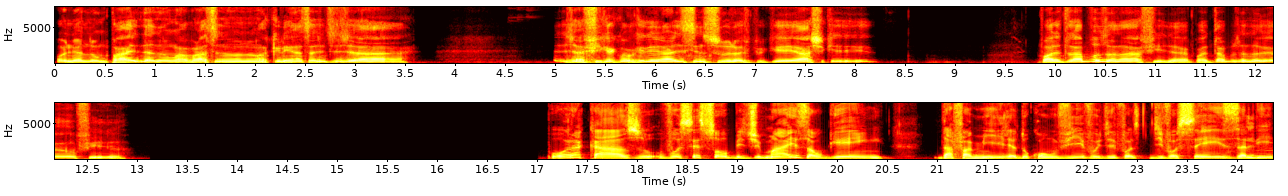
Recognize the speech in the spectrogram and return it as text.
olhando um pai dando um abraço numa criança, a gente já. já fica com aquele ar de censura, porque acha que. pode estar abusando da filha, pode estar abusando do filho. Por acaso, você soube de mais alguém da família, do convívio de, vo de vocês ali,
